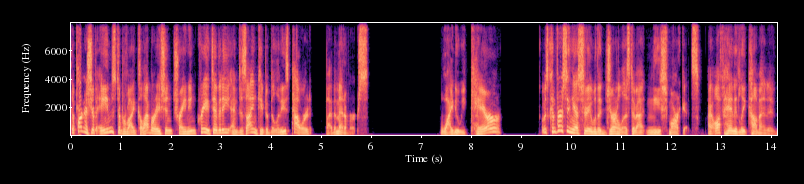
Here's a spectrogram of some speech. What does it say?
The partnership aims to provide collaboration, training, creativity, and design capabilities powered by the metaverse. Why do we care? I was conversing yesterday with a journalist about niche markets. I offhandedly commented,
